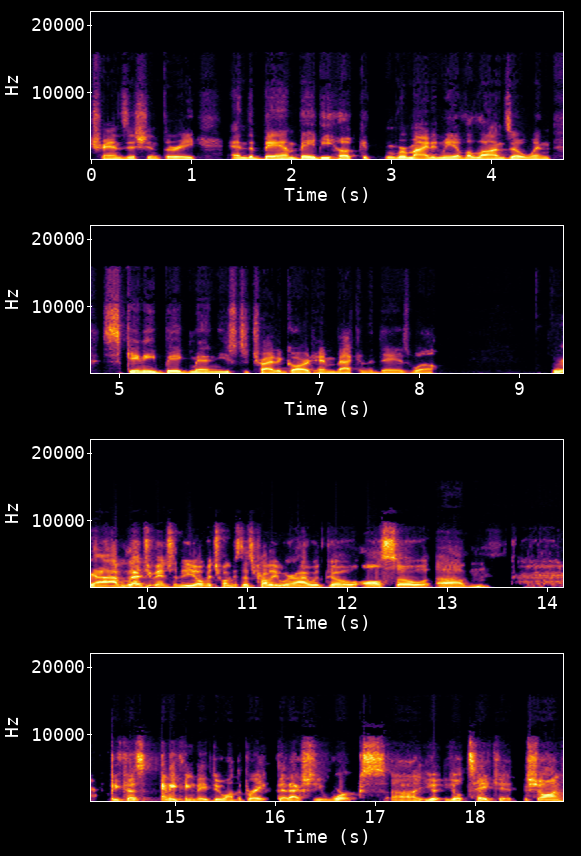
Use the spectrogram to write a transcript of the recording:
transition three and the Bam baby hook. It reminded me of Alonzo when skinny big men used to try to guard him back in the day as well. Yeah, I'm glad you mentioned the Jovic one because that's probably where I would go also. Um, because anything they do on the break that actually works, uh, you, will take it. Sean?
